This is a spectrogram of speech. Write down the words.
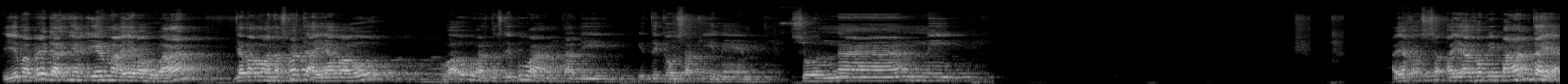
iya mah bedanya? Iya mah aya wawan jama muannas mah teu aya wau wau terus dibuang tadi. Itu kau sakinen sunnani aya aya kopi paham teh ya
